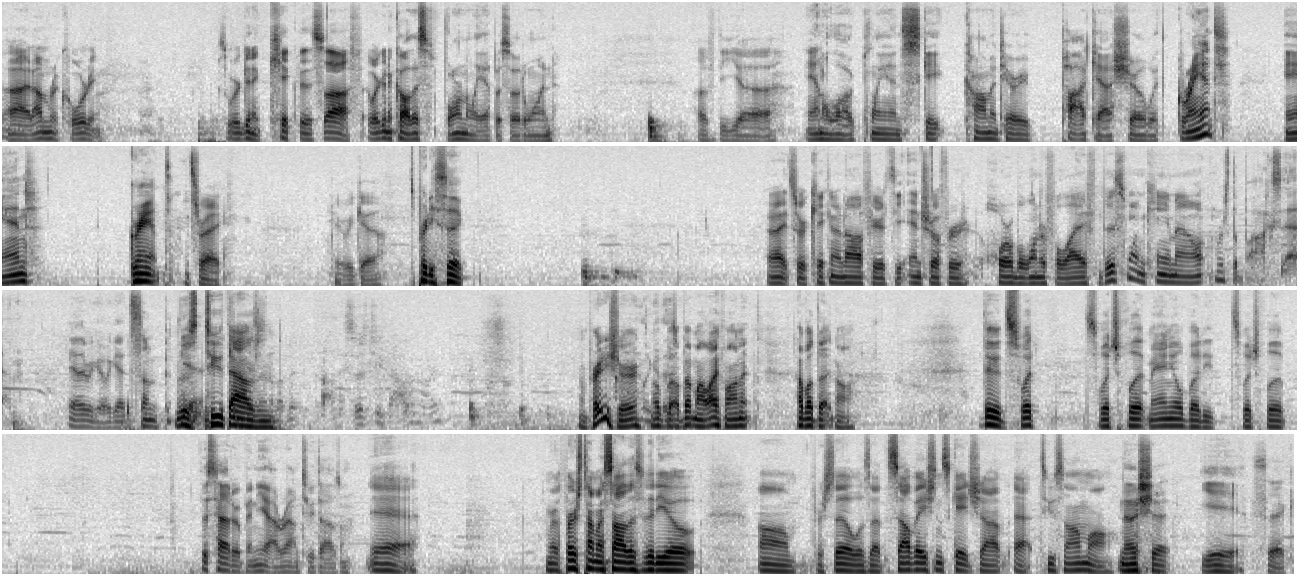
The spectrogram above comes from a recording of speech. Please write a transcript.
All right, I'm recording. So we're gonna kick this off. We're gonna call this formally episode one of the uh, Analog Plan Skate Commentary Podcast Show with Grant and Grant. that's right. Here we go. It's pretty sick. All right, so we're kicking it off here. It's the intro for Horrible Wonderful Life. This one came out. Where's the box at? Yeah, there we go. We got some. This is 2000. some of it. Oh, this is 2000, right? I'm pretty sure. I'll. I'll bet my life on it. How about that? No. Dude, switch switch flip manual, buddy. Switch flip. This had to have been yeah around 2000. Yeah. Remember the first time I saw this video um, for sale was at the Salvation Skate Shop at Tucson Mall. No shit. Yeah. Sick.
